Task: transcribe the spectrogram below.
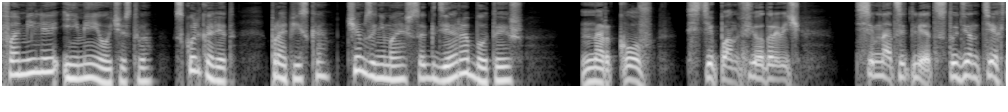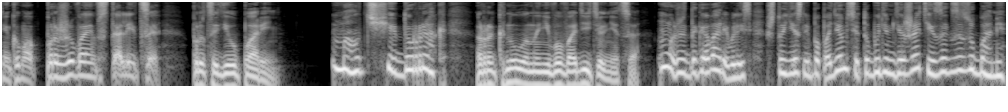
Фамилия, имя и отчество. Сколько лет? Прописка. Чем занимаешься? Где работаешь? Нарков Степан Федорович. 17 лет, студент техникума, проживаем в столице, процедил парень. «Молчи, дурак!» — рыкнула на него водительница. «Мы же договаривались, что если попадемся, то будем держать язык за зубами».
